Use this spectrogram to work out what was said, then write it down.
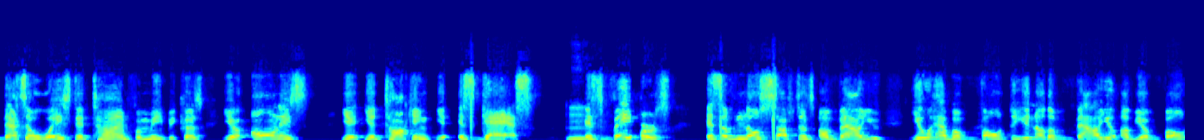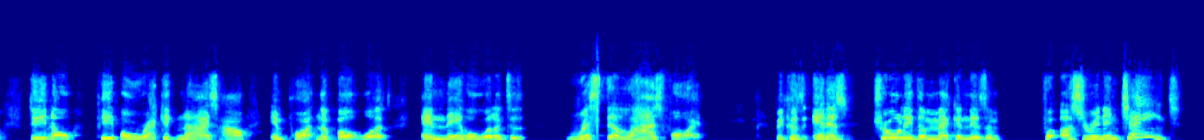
that's a wasted time for me because you're only you're, you're talking. It's gas. Mm. It's vapors. It's of no substance of value. You have a vote. Do you know the value of your vote? Do you know people recognize how important the vote was and they were willing to risk their lives for it? Because it is truly the mechanism for ushering in change.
